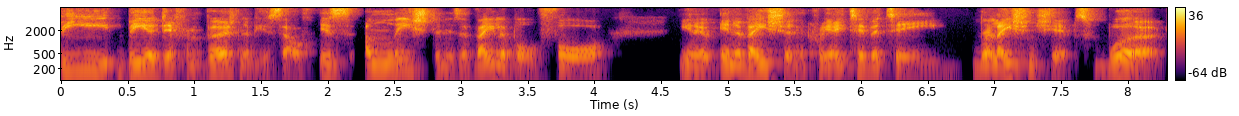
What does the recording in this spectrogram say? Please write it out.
be be a different version of yourself is unleashed and is available for you know innovation creativity relationships work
